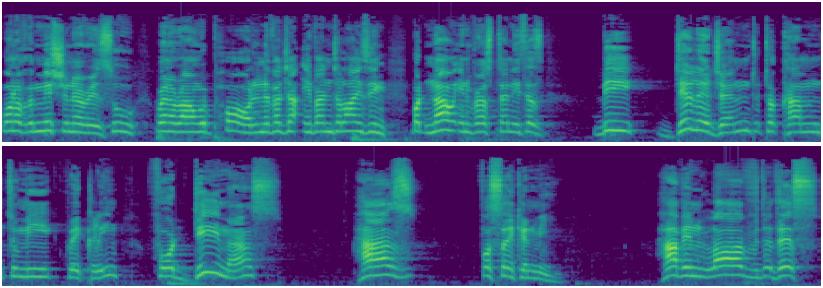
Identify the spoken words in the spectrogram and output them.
one of the missionaries who went around with Paul in evangelizing. But now in verse 10, he says, Be diligent to come to me quickly, for Demas has forsaken me, having loved this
